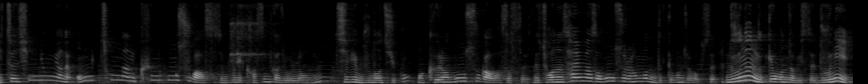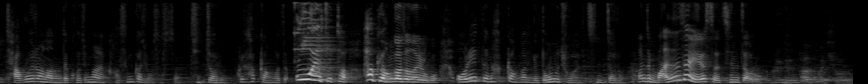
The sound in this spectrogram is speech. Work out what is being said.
2016년에 엄청난 큰 홍수가 왔었어요. 물이 가슴까지 올라오는 집이 무너지고 막 그런 홍수가 왔었어요. 근데 저는 살면서 홍수를 한 번도 느껴본 적 없어요. 눈은 느껴본 적 있어요. 눈이 자고 일어났는데 거짓말에 가슴까지 왔었어요. 진짜로. 그래서 학교 안 가죠. 오, 얘 좋다. 학교 안 가잖아 이러고. 어릴 때는 학교 안 가는 게 너무 좋아요. 진짜로. 완전 만세 이랬어요. 진짜로. 그 눈 다 누가 치워요?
